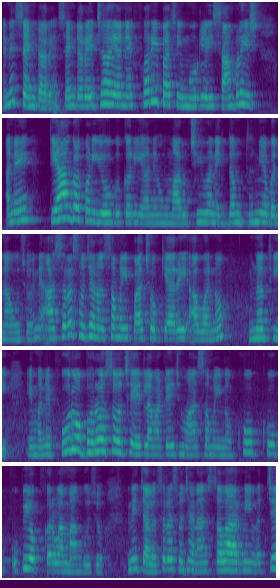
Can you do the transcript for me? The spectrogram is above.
એને સેન્ટરે. સેન્ટરે જઈ અને ફરી પાછી મુરલી સાંભળીશ અને ત્યાં આગળ પણ યોગ કરી અને હું મારું જીવન એકદમ ધન્ય બનાવું છું. અને આ સરસ મજાનો સમય પાછો ક્યારેય આવવાનો નથી. એ મને પૂરો ભરોસો છે એટલા માટે જ હું આ સમયનો ખૂબ ખૂબ ઉપયોગ કરવા માગું છું. અને ચાલો સરસ મજાના સવારની વચ્ચે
